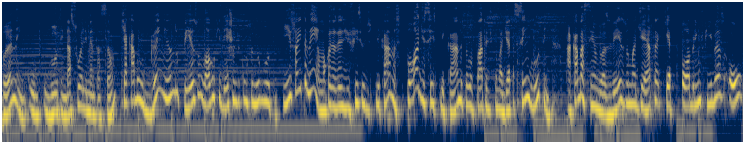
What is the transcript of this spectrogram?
banem o, o, glúten da sua alimentação, que acabam ganhando peso logo que deixam de consumir o glúten. E isso aí também é uma coisa às vezes difícil de explicar, mas pode ser explicado pelo fato de que uma dieta sem glúten acaba sendo, às vezes, uma dieta que é pobre em fibras ou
